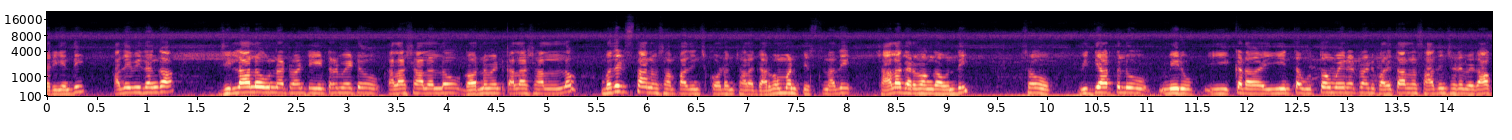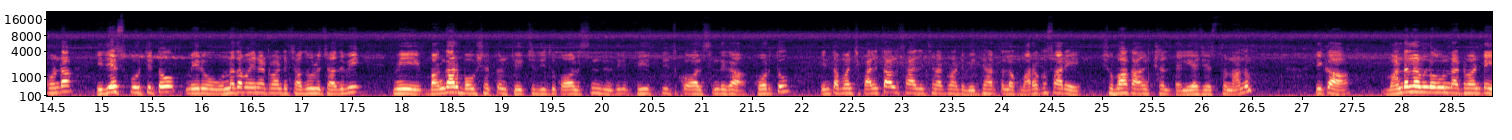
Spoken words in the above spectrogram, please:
జరిగింది. అదేవిధంగా జిల్లాలో ఉన్నటువంటి ఇంటర్మీడియట్ కళాశాలల్లో గవర్నమెంట్ కళాశాలల్లో మొదటి స్థానం సంపాదించుకోవడం చాలా గర్వం అనిపిస్తున్నది. చాలా గర్వంగా ఉంది. సో విద్యార్థులు మీరు ఇక్కడ ఈ ఇంత ఉత్తమమైనటువంటి ఫలితాలను సాధించడమే కాకుండా ఇదే స్ఫూర్తితో మీరు ఉన్నతమైనటువంటి చదువులు చదివి మీ బంగారు భవిష్యత్తును తీర్చిదిద్దుకోవాల్సింది తీర్చిదిద్దుకోవాల్సిందిగా కోరుతూ ఇంత మంచి ఫలితాలు సాధించినటువంటి విద్యార్థులకు మరొకసారి శుభాకాంక్షలు తెలియజేస్తున్నాను. ఇక మండలంలో ఉన్నటువంటి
